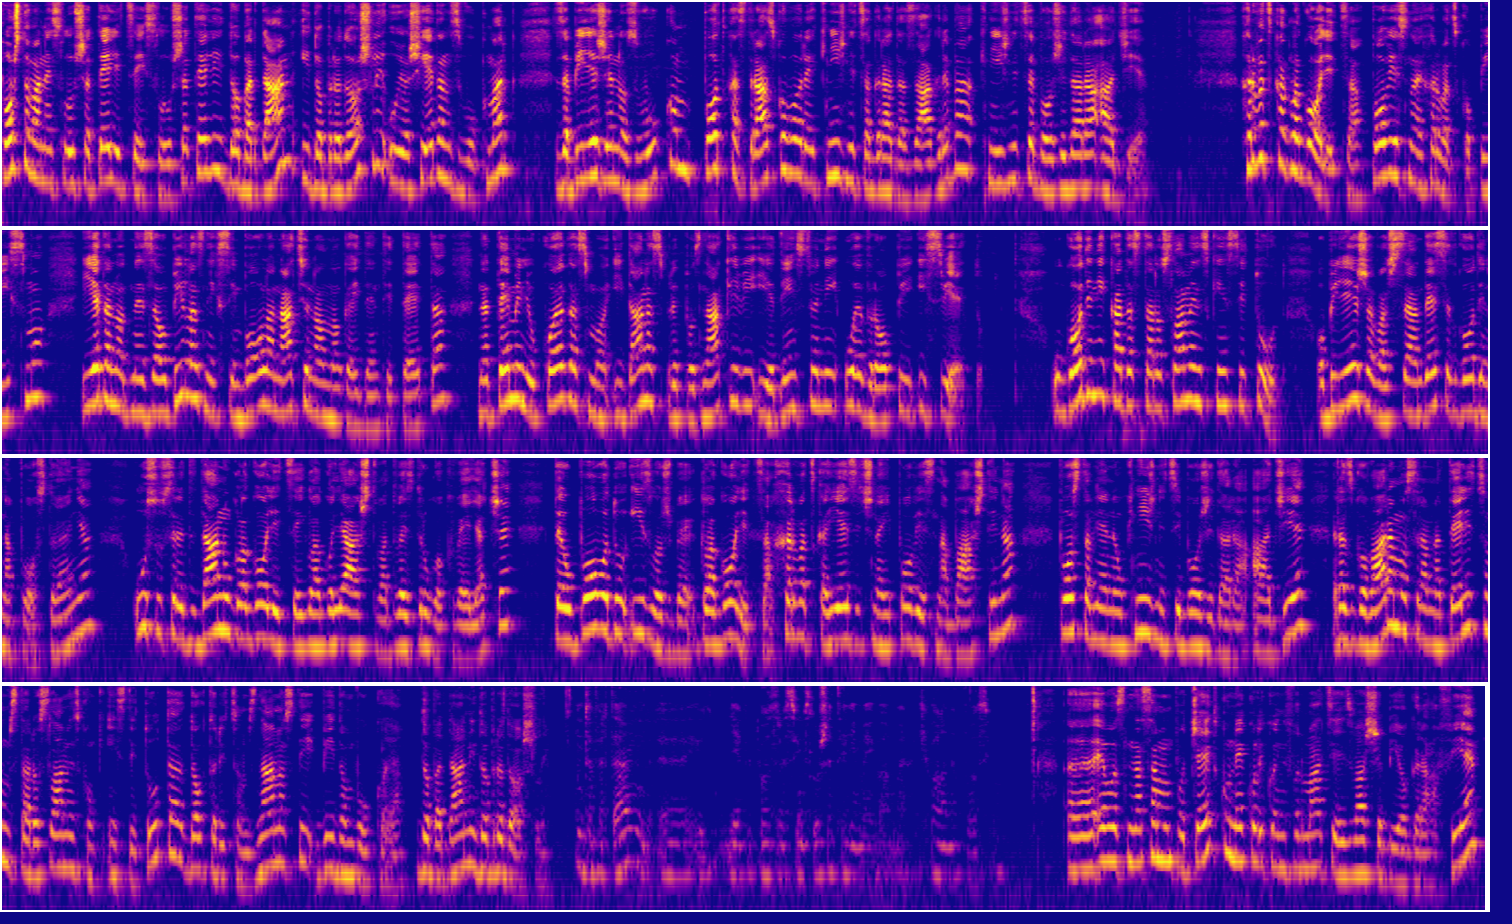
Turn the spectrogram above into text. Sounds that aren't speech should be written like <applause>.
Poštovane slušateljice i slušatelji, dobar dan i dobrodošli u još jedan Zvukmark, zabilježeno zvukom, podcast razgovore Knjižnica grada Zagreba, Knjižnice Božidara Ađije. Hrvatska glagoljica, povijesno je hrvatsko pismo, jedan od nezaobilaznih simbola nacionalnog identiteta, na temelju kojega smo i danas prepoznatljivi i jedinstveni u Europi i svijetu. U godini kada Staroslavenski institut obilježava 70 godina postojanja, ususred danu glagoljice i glagoljaštva 22. veljače, te u povodu izložbe Glagoljica, Hrvatska jezična i povijesna baština, postavljene u knjižnici Božidara Ađije, razgovaramo s ravnateljicom Staroslavenskog instituta, doktoricom znanosti Vidom Vukoja. Dobar dan i dobrodošli. Dobar dan, e, lijepi pozdrav svim slušateljima i vama hvala na pozivu. E, evo na samom početku nekoliko informacija iz vaše biografije.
